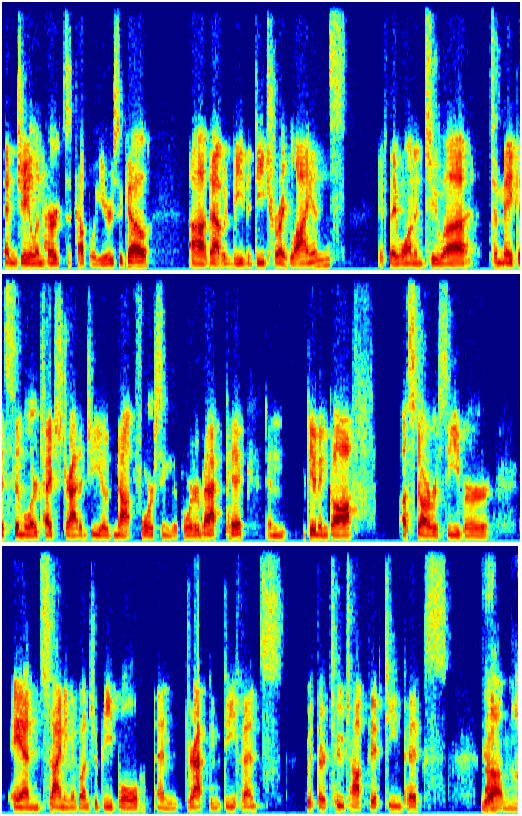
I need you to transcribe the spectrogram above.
and Jalen Hurts a couple years ago. Uh, that would be the Detroit Lions if they wanted to uh, to make a similar type strategy of not forcing the quarterback pick and giving Goff a star receiver and signing a bunch of people and drafting defense with their two top 15 picks. Yeah. Um,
